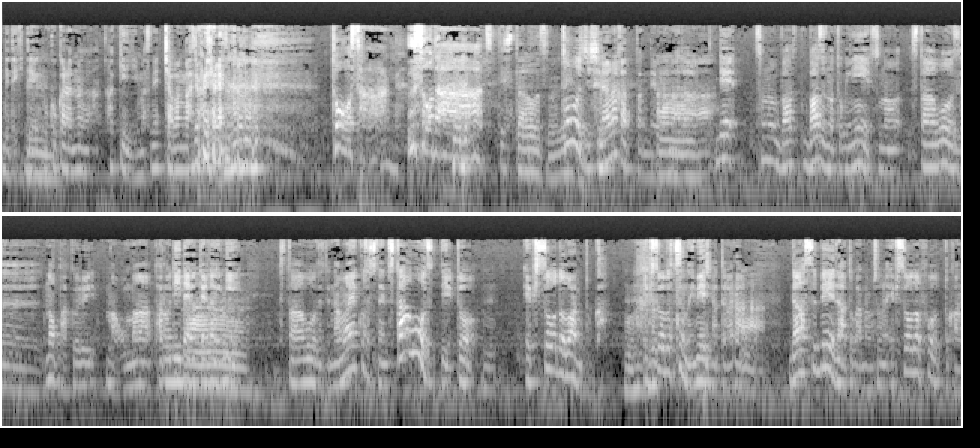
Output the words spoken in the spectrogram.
出てきて、うん。ここからなんかはっきり言いますね。茶番が始まるじゃないですか。父さん嘘だーっつって。スター・ウォーズのね。当時知らなかったんだよまだ。でそのババズの時にその「スター・ウォーズ」のパクリ、まあ、おまパロディだよって言った時にあー「スター・ウォーズ」って名前こそしてスター・ウォーズ」っていうと、エピソード1とか、うん。エピソード2のイメージがあったか あらダース・ベイダーとかのそのエピソード4とか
